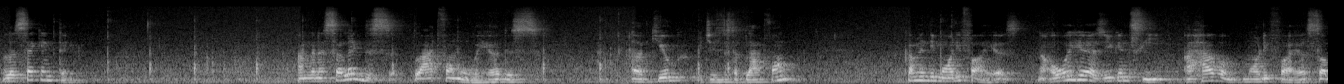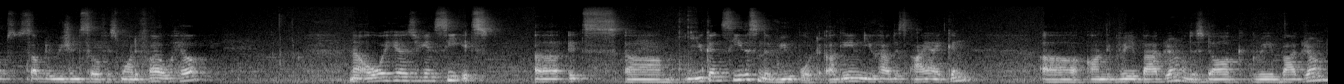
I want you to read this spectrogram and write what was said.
Well, the second thing. I'm gonna select this platform over here this uh, cube which is just a platform come in the modifiers. Now over here as you can see I have a modifier sub subdivision surface modifier over here. Now over here as you can see it's uh, it's um, you can see this in the viewport. Again you have this eye icon uh, on the gray background on this dark gray background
